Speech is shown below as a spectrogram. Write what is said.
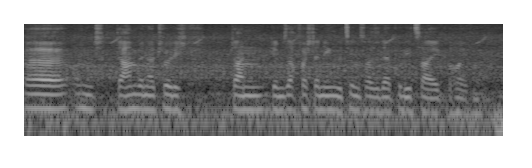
Äh, und da haben wir natürlich dann dem Sachverständigen bzw. der Polizei geholfen.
